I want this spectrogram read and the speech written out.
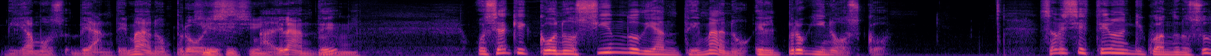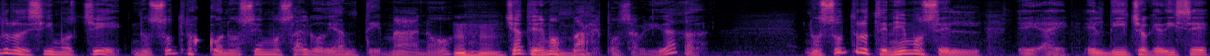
digamos de antemano, pro Sí, es sí, sí. adelante, o sea que conociendo de antemano el proginosco. ¿Sabes, Esteban, que cuando nosotros decimos, che, nosotros conocemos algo de antemano, ya tenemos más responsabilidad? Nosotros tenemos el, eh, el dicho que dice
